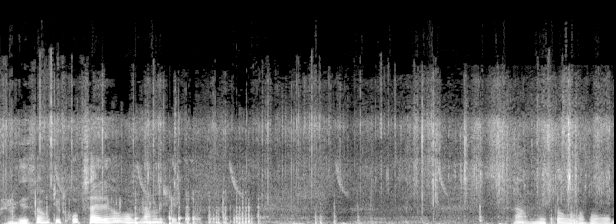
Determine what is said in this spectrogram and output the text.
ครั้งที่สองจุดครบใส่เลยครับผมรังเล็กๆ รังไม่โตครับผม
